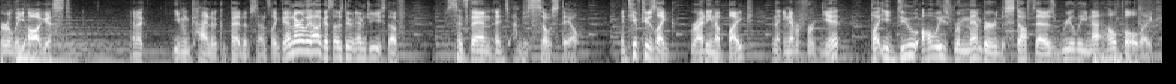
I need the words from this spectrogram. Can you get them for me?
early August, in a even kind of a competitive sense. Like in early August, I was doing MG stuff. Since then, it, I'm just so stale. And TF2 is like riding a bike, and that you never forget, but you do always remember the stuff that is really not helpful, like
